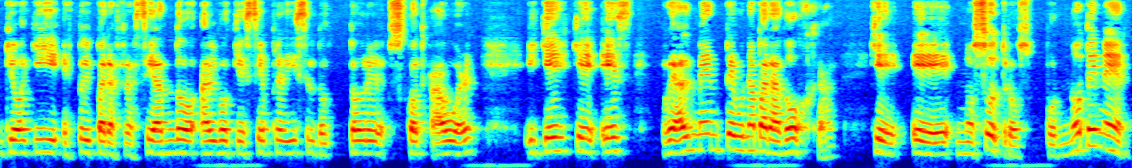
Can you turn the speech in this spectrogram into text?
yo aquí estoy parafraseando algo que siempre dice el doctor Scott Howard, y que es que es realmente una paradoja que nosotros, por no tener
